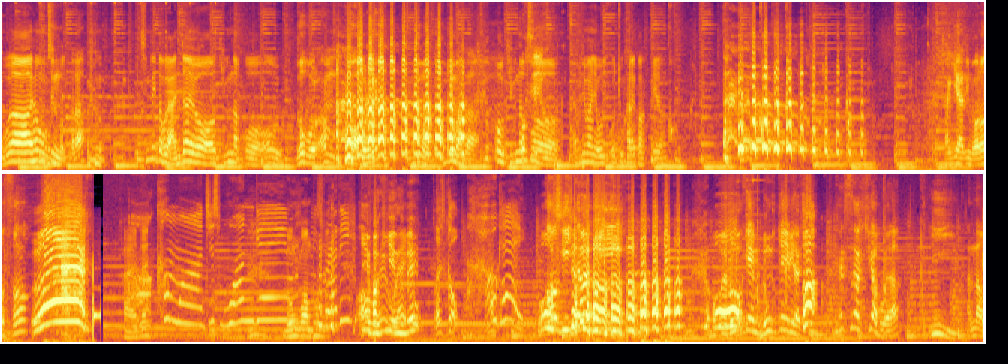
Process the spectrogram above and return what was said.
뭐야 형. 진 못하나? 침대 있다 거기 앉아요. 어, 기분 나빠. 어우, 누가 뭘 한번 볼래? 궁금하다 궁금하다 어 기분 나빠. 혹시- 잠시만요. 옷 좀 갈아입고 갈게요. 자기 아직 멀었어? 으악! 가야 돼. Oh, come on, just one game. 농구 한 번. Ready? 이게 바뀌겠는데? Let's go. Okay. 오 어기 진짜야. 어, 오. 농구 게임 농구 게임이야 아! 헬스가 키가 뭐야? 이. 안 나와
